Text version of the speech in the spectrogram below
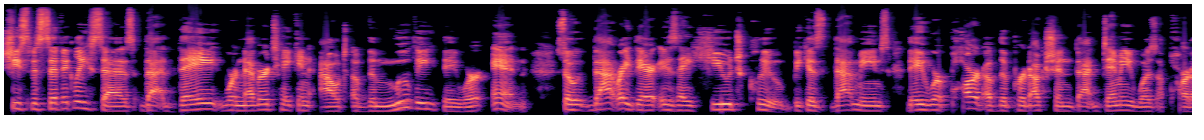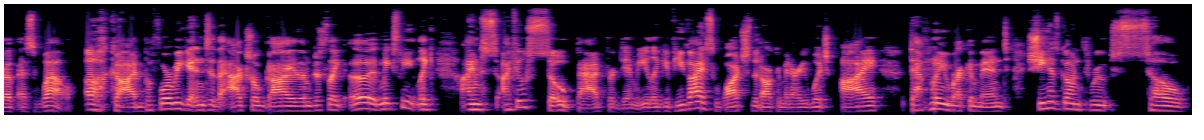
She specifically says that they were never taken out of the movie they were in. So that right there is a huge clue because that means they were part of the production that Demi was a part of as well. Oh god, before we get into the actual guys, I'm just like, it makes me like I'm I feel so bad for Demi. Like if you guys watch the documentary, which I definitely recommend, she has gone through so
